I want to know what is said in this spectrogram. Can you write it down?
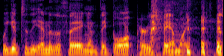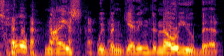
We get to the end of the thing and they blow up Peri's family. this whole nice, we've been getting to know you bit.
